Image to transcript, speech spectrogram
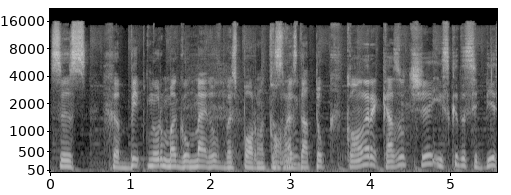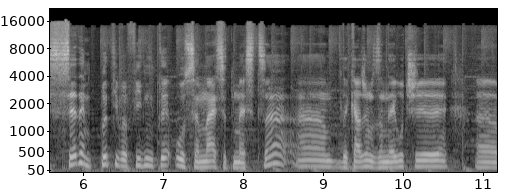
с Хабиб Нур Магомедов, безспорната Конър? звезда тук. Конър е казал, че иска да се бие 7 пъти в идните 18 месеца. А, да кажем за него, че а,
